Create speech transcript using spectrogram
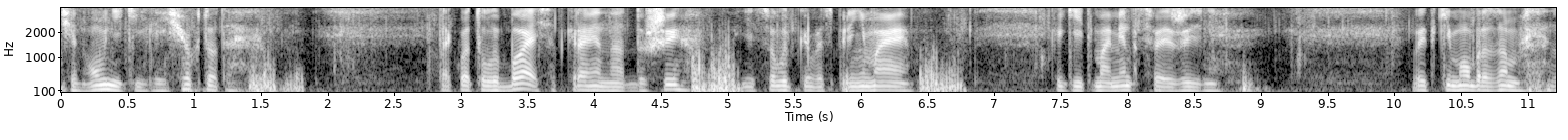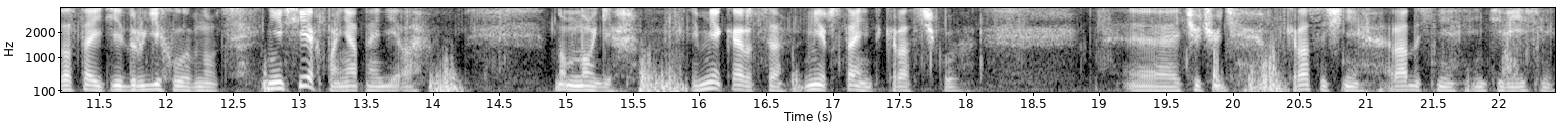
чиновники, или еще кто-то. Так вот, улыбаясь откровенно от души и с улыбкой воспринимая какие-то моменты своей жизни, вы таким образом заставите и других улыбнуться. Не всех, понятное дело, но многих. И мне кажется, мир станет красочку чуть-чуть красочнее, радостнее, интереснее,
